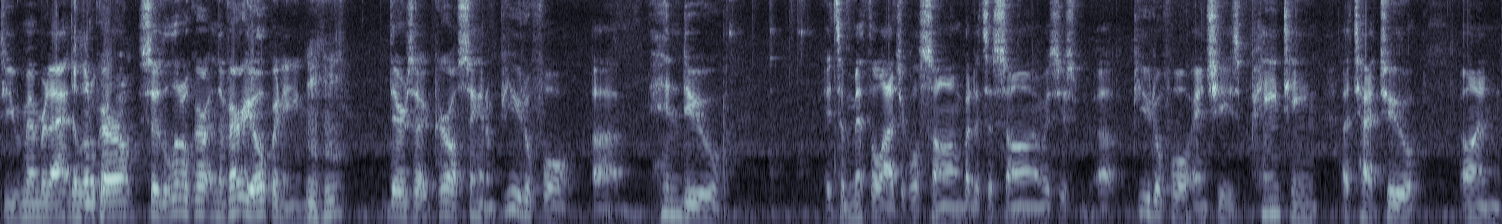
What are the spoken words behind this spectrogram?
Do you remember that? The little girl? So the little girl in the very opening, Mhm. there's a girl singing a beautiful um, Hindu. It's a mythological song, but it's a song. It was just uh, beautiful, and she's painting a tattoo on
